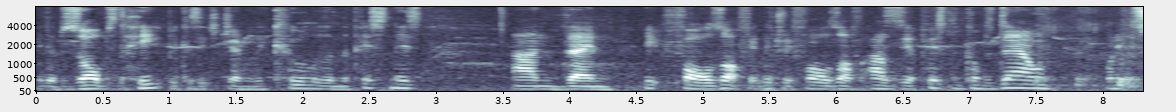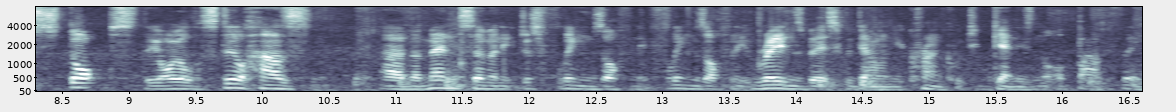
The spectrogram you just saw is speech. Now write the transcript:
it absorbs the heat because it's generally cooler than the piston is. And then it falls off. It literally falls off as your piston comes down. When it stops the oil still has uh, momentum and it just flings off and it flings off and it rains basically down on your crank which again is not a bad thing.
